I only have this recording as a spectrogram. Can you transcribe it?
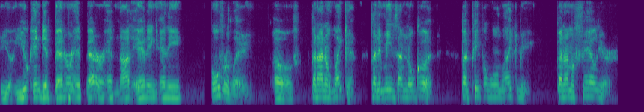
You you can get better and better at not adding any overlay of, but I don't like it. But it means I'm no good. But people won't like me. But I'm a failure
